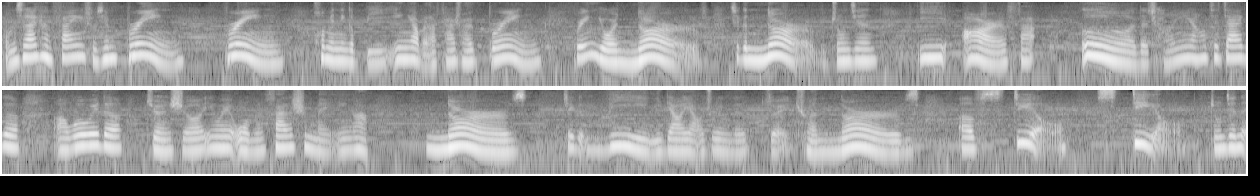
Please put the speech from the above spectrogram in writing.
我们先来看发音，首先 bring，bring 后面那个鼻音要把它发出来，bring。Bring your nerve，这个 nerve 中间一二发呃的长音，然后再加一个啊、微微的卷舌，因为我们发的是美音啊。Nerves 这个 v 一定要咬住你的嘴唇。Nerves of steel，steel 中间的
